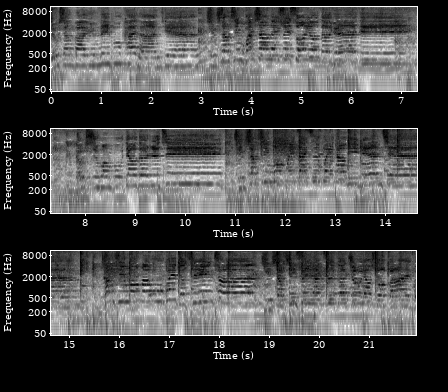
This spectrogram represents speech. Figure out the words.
就像白云离不开蓝天。请相信欢笑泪水所有的约定，都是忘不掉的日记。请相信我会再次回到你面前，唱起我们无悔的青春。请相信，虽然此刻就要说拜拜。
